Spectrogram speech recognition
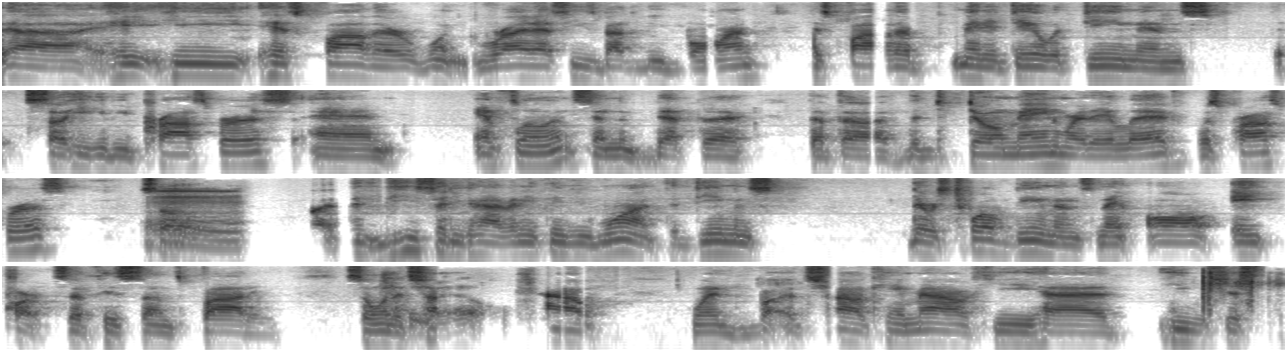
uh, he he his father when right as he's about to be born his father made a deal with demons so he could be prosperous and influence and that the that the the domain where they lived was prosperous. So mm. he said you can have anything you want. The demons there was 12 demons and they all ate parts of his son's body. So when the child Well, out when a child came out he had he was just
